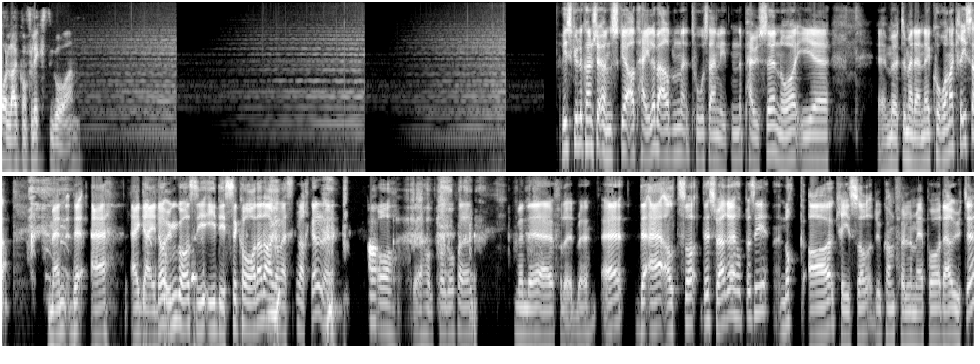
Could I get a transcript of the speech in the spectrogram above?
holde konflikten gående. Vi skulle kanskje ønske at hele verden tok seg en liten pause nå i eh, møte med denne koronakrisa, men det er Jeg greide å unngå å si 'i disse koronadager', nesten, merker du det? Åh, det holdt på å gå på den. Men det er for det eh, Det er altså, dessverre, håper jeg si, nok av kriser du kan følge med på der ute,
